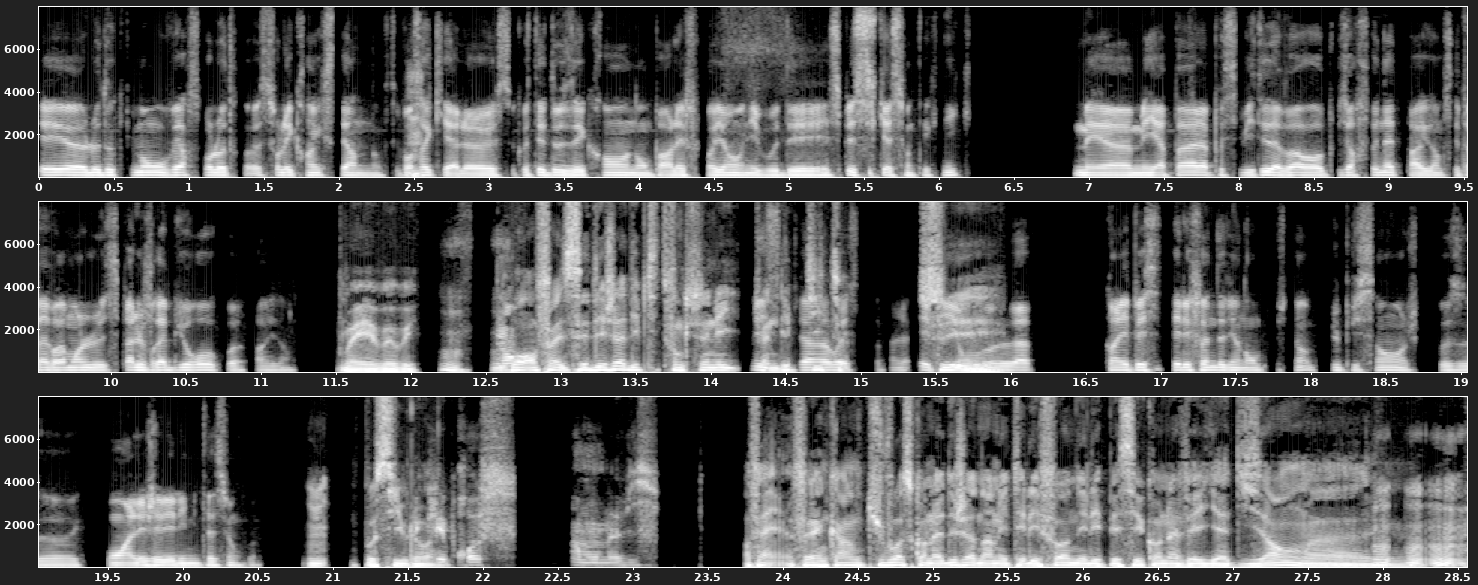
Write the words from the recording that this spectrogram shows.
et euh, le document ouvert sur l'autre sur l'écran externe. Donc c'est pour ça qu'il y a le, ce côté deux écrans dont parlait Florian au niveau des spécifications techniques. Mais euh, mais il n'y a pas la possibilité d'avoir euh, plusieurs fenêtres, par exemple. C'est pas vraiment le, c'est pas le vrai bureau, quoi, par exemple. Oui, oui, oui. Non. Bon, enfin, c'est déjà des petites fonctionnalités, enfin, des déjà- petites. ouais. Et puis, on, euh, quand les PC téléphones deviendront plus, puissants- plus puissants, je suppose euh, qu'ils pourront alléger les limitations. Quoi. possible, ouais. Les pros, à mon avis. Enfin, enfin, quand tu vois ce qu'on a déjà dans les téléphones et les PC qu'on avait il y a 10 ans, euh, Hum, hum, hum.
